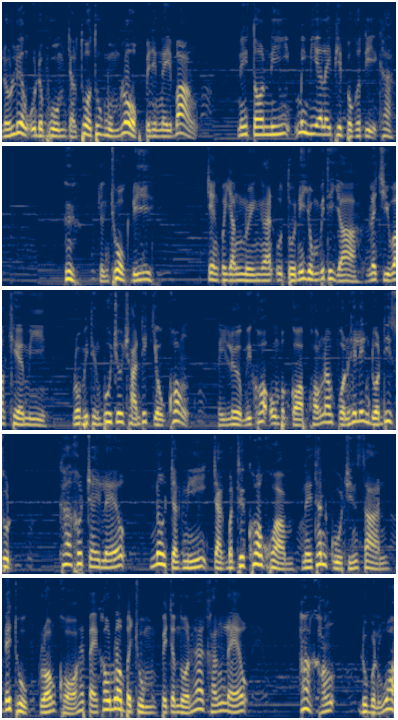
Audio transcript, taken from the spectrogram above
แล้วเรื่องอุณหภูมิจากทั่วทุกมุมโลกเป็นยังไงบ้าง ในตอนนี้ไม่มีอะไรผิดปกติค่ะฮึยังโชคดี แจ้งไปยังหน่วยงานอุตุนิยมวิทยา และชีวเคมี รวมไปถึงผู้เชี่ยวชาญที่เกี่ยวข้อง ให้เริ่มวิเคราะห์องค์ประกอบของน้ำฝนให้เร่งด่วนที่สุด ข้าเข้าใจแล้วนอกจากนี้จากบันทึกข้อความในท่านกูชินซานได้ถูกร้องขอให้ไปเข้าร่วมประชุมเป็นจำนวน 5 ครั้งแล้ว 5ครั้ง ดูเหมือนว่า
